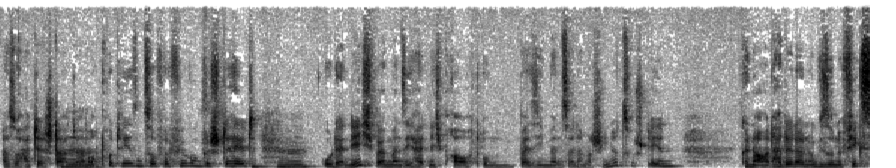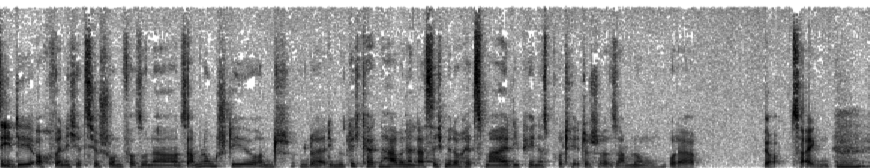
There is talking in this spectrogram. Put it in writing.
Also hat der Staat mhm. da auch Prothesen zur Verfügung gestellt mhm. oder nicht, weil man sie halt nicht braucht, um bei Siemens an der Maschine zu stehen? Genau, und hatte dann irgendwie so eine fixe Idee, auch wenn ich jetzt hier schon vor so einer Sammlung stehe und, und die Möglichkeiten habe, dann lasse ich mir doch jetzt mal die penisprothetische Sammlung oder ja, zeigen. Mhm.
